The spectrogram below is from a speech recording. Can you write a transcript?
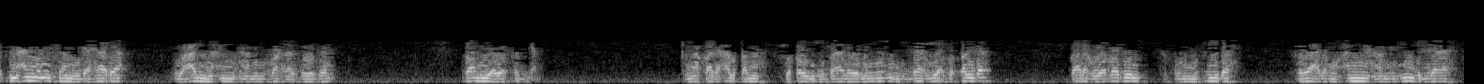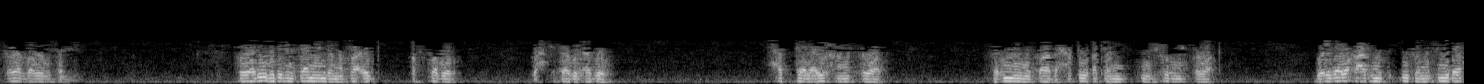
اطمأن الإنسان إلى هذا وعلم أنها من الله عز وجل رضي وسلم. كما قال علقمة في قوله تعالى ومن يؤمن بالله يهد قلبه قال هو الرجل تكون مصيبة فيعلم أنها من عند الله فيرضى ويسلم. فوظيفة الإنسان عند المصائب الصبر واحتساب الأجر حتى لا يحرم الثواب فإن المصاب حقيقة من حرم الثواب. وإذا وقعت بك مصيبة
